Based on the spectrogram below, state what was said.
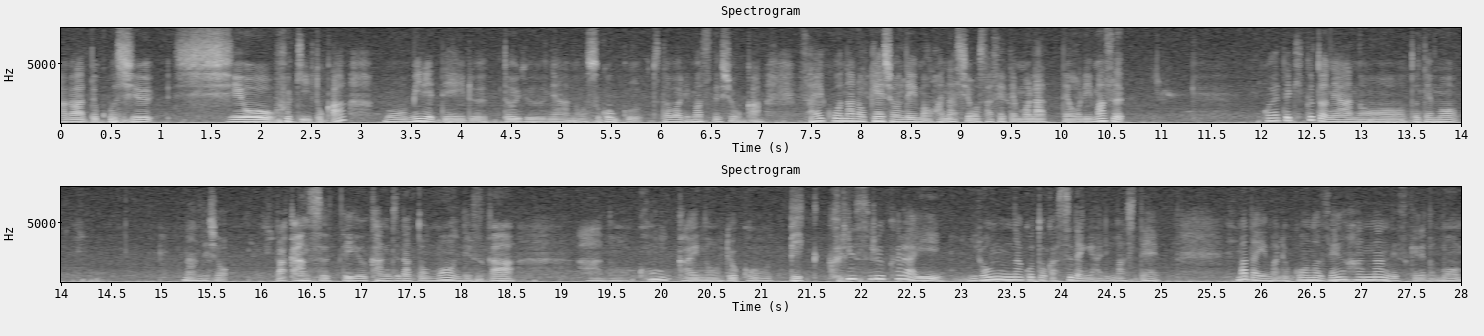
上がってこう潮吹きとかもう見れているというねあのすごく伝わりますでしょうか。最高なロケーションで今お話をさせてもらっております。こうやって聞くとねあのとても何でしょうバカンスっていう感じだと思うんですがあの今回の旅行びっくりするくらいいろんなことがすでにありましてまだ今旅行の前半なんですけれども、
